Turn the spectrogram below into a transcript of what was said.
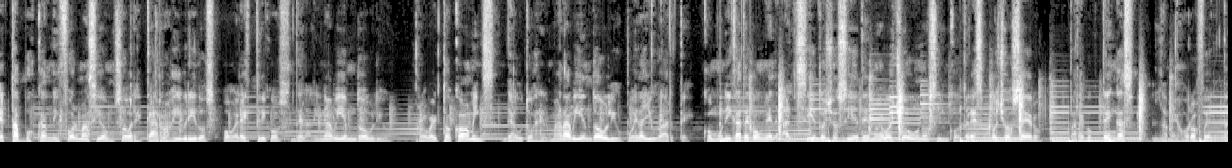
¿Estás buscando información sobre carros híbridos o eléctricos de la línea BMW? Roberto Cummings de Autogermana BMW puede ayudarte. Comunícate con él al 787-981-5380 para que obtengas la mejor oferta.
